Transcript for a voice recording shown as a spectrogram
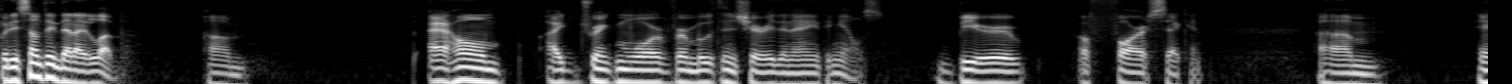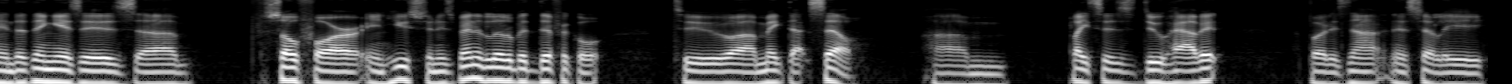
But it's something that I love. Um, at home, I drink more vermouth and sherry than anything else. Beer, a far second. Um, and the thing is, is uh, so far in Houston, it's been a little bit difficult to uh, make that sell. Um, places do have it, but it's not necessarily.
